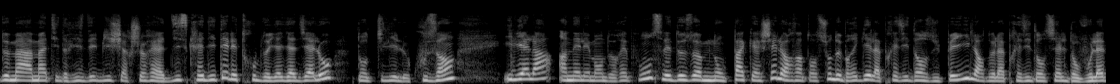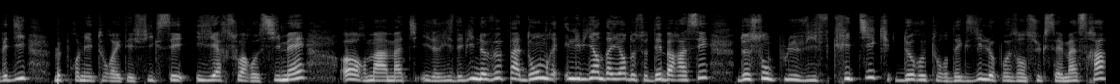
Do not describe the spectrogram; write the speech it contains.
de Mahamat Idriss Déby chercherait à discréditer les troupes de Yaya Diallo, dont il est le cousin? Il y a là un élément de réponse. Les deux hommes n'ont pas caché leurs intentions de briguer la présidence du pays lors de la présidentielle dont vous l'avez dit. Le premier tour a été fixé hier soir au 6 mai. Or, Mahamat Idriss Déby ne veut pas d'ombre. Il vient d'ailleurs de se débarrasser de son plus vif critique. De retour d'exil, l'opposant succès Masra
